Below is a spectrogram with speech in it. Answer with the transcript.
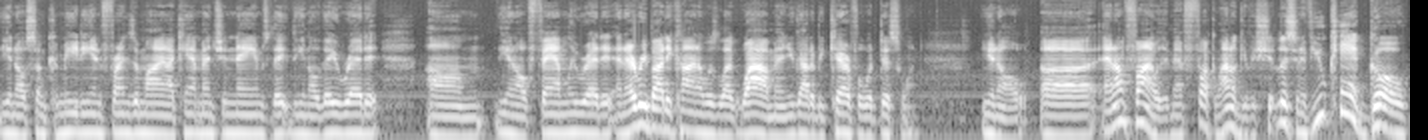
you know some comedian friends of mine. I can't mention names. They you know they read it. Um, you know, family read it, and everybody kind of was like, "Wow, man, you got to be careful with this one." You know, uh, and I'm fine with it, man. Fuck them. I don't give a shit. Listen, if you can't go,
